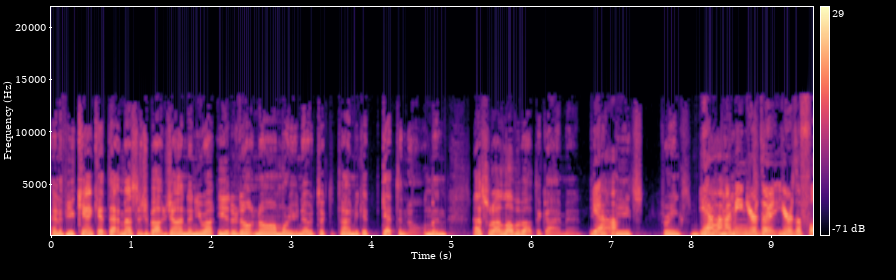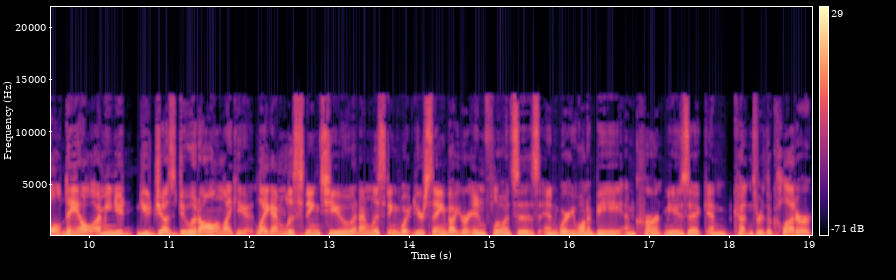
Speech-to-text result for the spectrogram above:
And if you can't get that message about John, then you either don't know him or you never took the time to get get to know him. And that's what I love about the guy, man. He Yeah. just- he's drinks. And Yeah, I mean you're the you're the full deal. I mean you you just do it all, and like you like I'm listening to you, and I'm listening what you're saying about your influences and where you want to be, and current music, and cutting through the clutter,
